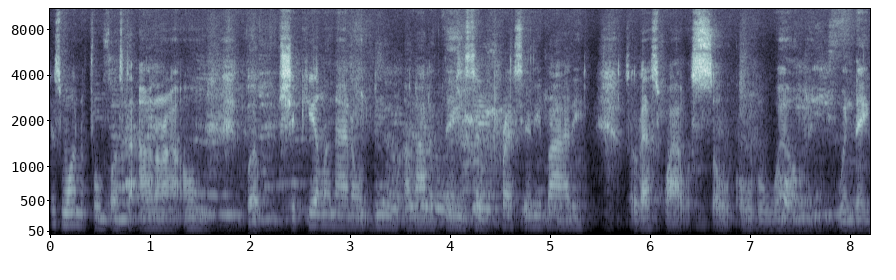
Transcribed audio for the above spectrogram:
It's wonderful for us to honor our own, but Shaquille and I don't do a lot of things to impress anybody, so that's why it was so overwhelming when they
